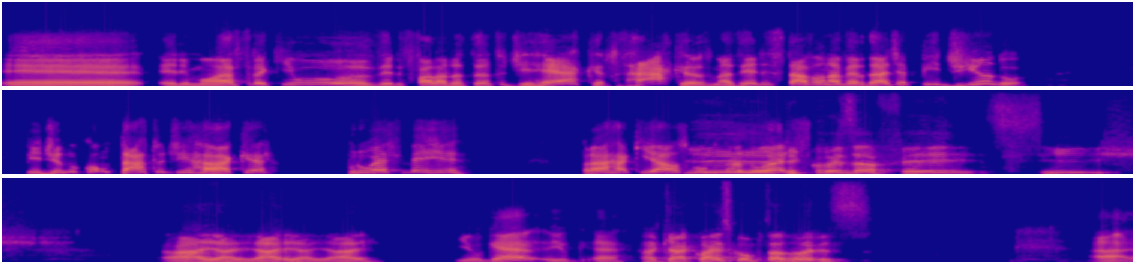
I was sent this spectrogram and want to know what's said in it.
é, ele mostra que os, eles falaram tanto de hackers, hackers, mas eles estavam, na verdade, é pedindo, pedindo contato de hacker para o FBI, para hackear os Ih, computadores. Que coisa feia! Ixi. Ai, ai, ai, ai, ai. E o, é. Hackear quais computadores? Ah,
